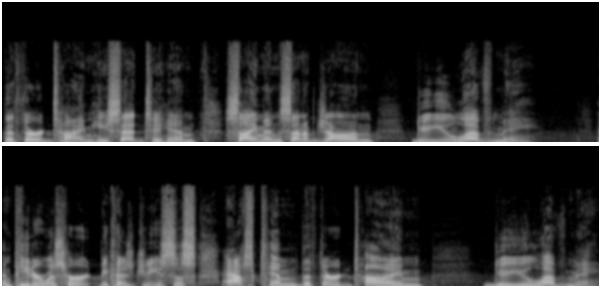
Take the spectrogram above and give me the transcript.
The third time he said to him, Simon, son of John, do you love me? And Peter was hurt because Jesus asked him the third time, Do you love me?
